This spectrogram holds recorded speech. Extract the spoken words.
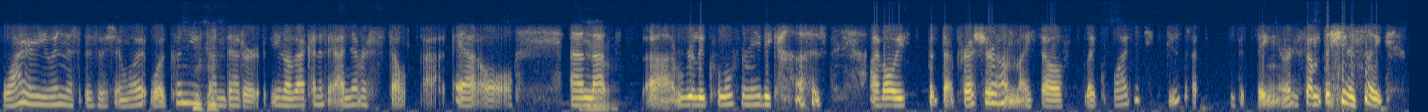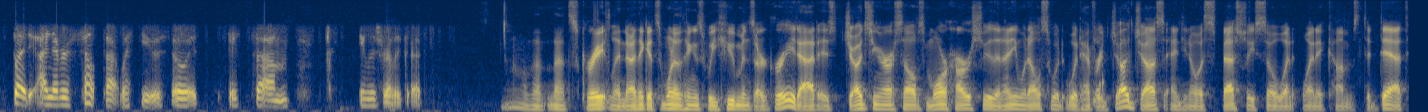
why are you in this position? What what couldn't you have mm-hmm. done better? You know that kind of thing. I never felt that at all, and yeah. that's uh, really cool for me because I've always put that pressure on myself. Like why did you do that stupid thing or something? it's like, but I never felt that with you. So it's it's um it was really good. Oh, that, that's great, Linda. I think it's one of the things we humans are great at is judging ourselves more harshly than anyone else would, would ever yeah. judge us. And, you know, especially so when, when it comes to debt.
